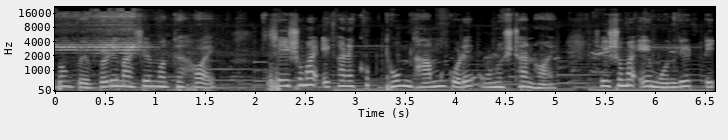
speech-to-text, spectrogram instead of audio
এবং ফেব্রুয়ারি মাসের মধ্যে হয়, সেই সময় এখানে খুব ধুমধাম করে অনুষ্ঠান হয়। সেই সময় এই মন্দিরটি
